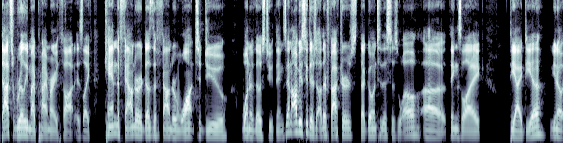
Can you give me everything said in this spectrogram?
that's really my primary thought is like can the founder or does the founder want to do one of those two things? And obviously there's other factors that go into this as well. Uh, things like the idea, you know,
